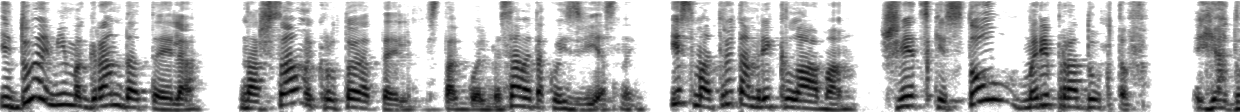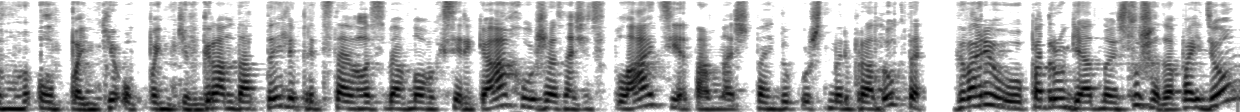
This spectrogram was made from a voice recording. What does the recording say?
иду я мимо Гранд-отеля. Наш самый крутой отель в Стокгольме, самый такой известный. И смотрю, там реклама. Шведский стол морепродуктов. Я думаю, опаньки, опаньки, в Гранд-отеле представила себя в новых серьгах уже, значит, в платье, там, значит, пойду кушать морепродукты. Говорю подруге одной, слушай, да пойдем?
